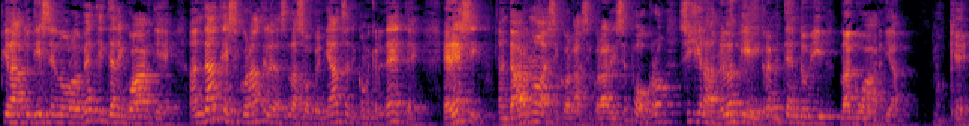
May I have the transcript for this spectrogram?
Pilato disse loro, avete delle guardie, andate e assicurate la, la sorveglianza di come credete. Ed essi andarono a assicur- assicurare il sepolcro, sigillando la pietra mettendovi la guardia. Ok,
